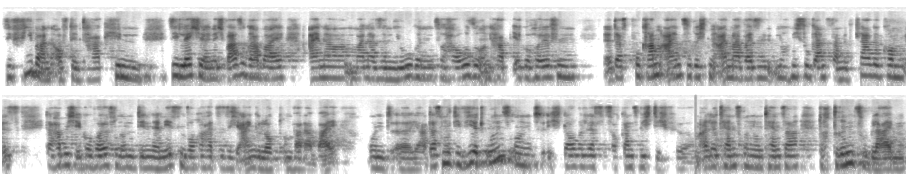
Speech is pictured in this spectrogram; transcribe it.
sie fiebern auf den Tag hin, sie lächeln. Ich war sogar bei einer meiner Senioren zu Hause und habe ihr geholfen, äh, das Programm einzurichten, einmal, weil sie noch nicht so ganz damit klargekommen ist. Da habe ich ihr geholfen und in der nächsten Woche hat sie sich eingeloggt und war dabei. Und äh, ja, das motiviert uns und ich glaube, das ist auch ganz wichtig für alle Tänzerinnen und Tänzer, doch drin zu bleiben,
